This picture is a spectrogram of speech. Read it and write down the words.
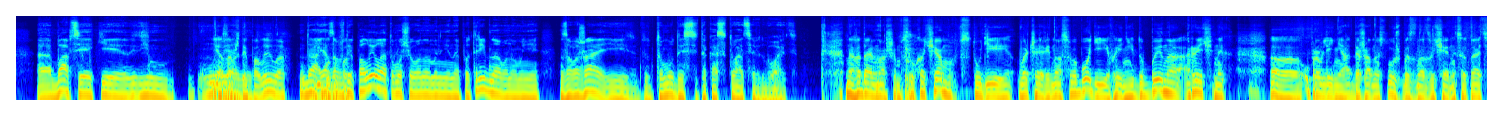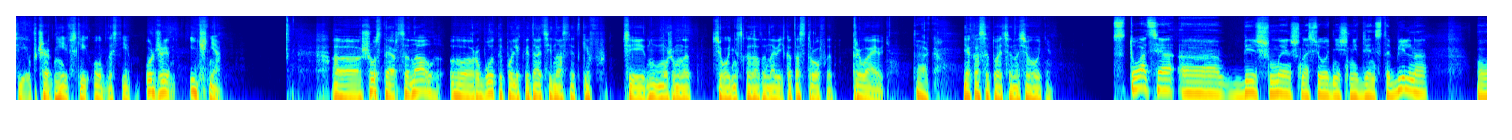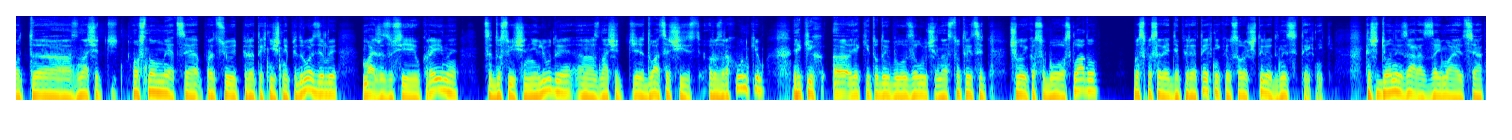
бабці, які їм. ну, я завжди палила. Да, я завжди пал- палила, тому що воно мені не потрібно, воно мені заважає, і тому десь така ситуація відбувається. Нагадаю нашим слухачам в студії вечері на свободі Євгеній Дубина, речник е, управління Державної служби з надзвичайних ситуацій в Чернігівській області. Отже, ічня. Е, шостий арсенал е, роботи по ліквідації наслідків цієї, ну можемо на сьогодні сказати, навіть катастрофи тривають. Так. Яка ситуація на сьогодні? Ситуація е, більш-менш на сьогоднішній день стабільна. От, е, значить, основне це працюють піротехнічні підрозділи майже з усієї України. Це досвідчені люди. Е, значить, 26 розрахунків, яких, е, які туди було залучено 130 чоловік особового складу, безпосередньо піротехніки, 44 одиниці техніки. Значить, вони зараз займаються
